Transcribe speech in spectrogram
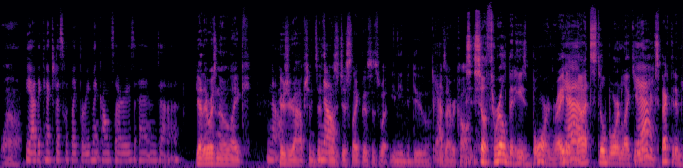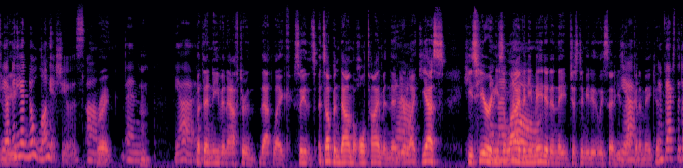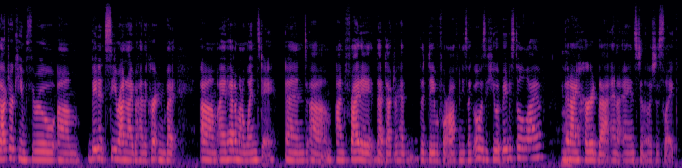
Wow. Yeah, they connected us with like bereavement counselors, and uh, Yeah, there was no like. no. Here's your options. It No. was just like this is what you need to do, Yeah. as I recall. So thrilled that he's born, right? Yeah. And not stillborn like you would Yeah. have expected him to Yep, be. and he had no lung issues. Um, Right. And yeah. But then even after that, like, so it's, it's up and down the whole time, and then you're like, yes, he's here and, And he's alive and he made it, and they just immediately said he's Yeah. not going to make it. In fact, the doctor came through. Um, they didn't see Ron and I behind the curtain, but um, I had had him on a Wednesday. And um, on Friday, that doctor had the day before off, and he's like, "Oh, is the Hewitt baby still alive?" Mm. And I heard that, and I instantly was just like,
